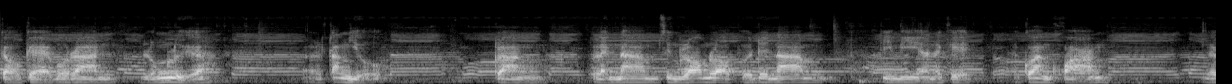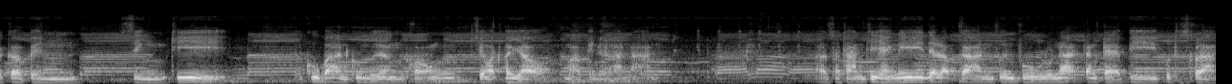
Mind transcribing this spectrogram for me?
เก่าแก่โบราณหลงเหลือ ตั้งอยู่กลางแหล่งน้ำซึ่งล้อมรอบไปด้วยน้ำที่มีอาณาเขตกว้างขวาง แล้วก็เป็น ที่คู่บ้านคู่เมืองของจังหวัดพะเยามาเป็นเวลานาน สถานที่แห่งนี้ได้รับการฟื้นฟูรุณะตั้งแต่ปีพุทธศักราช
